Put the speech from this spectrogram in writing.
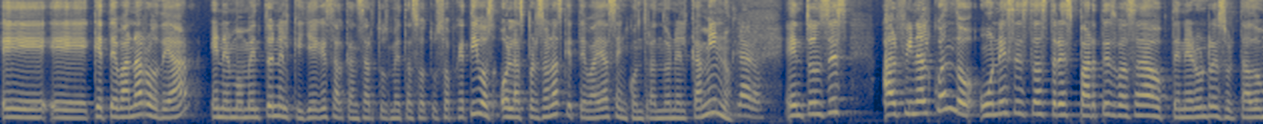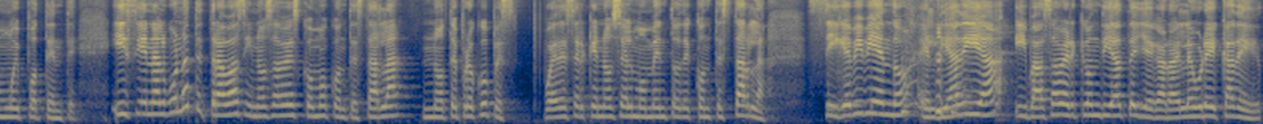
eh, eh, que te van a rodear en el momento en el que llegues a alcanzar tus metas o tus objetivos o las personas que te vayas encontrando en el camino. Claro. Entonces, al final cuando unes estas tres partes vas a obtener un resultado muy potente. Y si en alguna te trabas y no sabes cómo contestarla, no te preocupes puede ser que no sea el momento de contestarla. Sigue viviendo el día a día y vas a ver que un día te llegará el eureka de,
